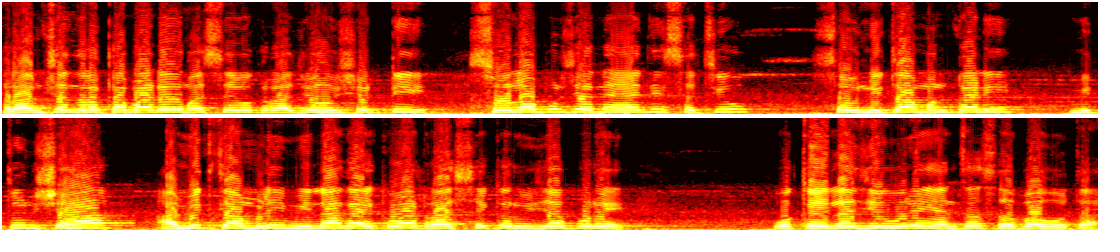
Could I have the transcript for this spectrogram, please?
रामचंद्र कबाडे समाजसेवक राजू हौशेट्टी सोलापूरच्या न्यायाधीश सचिव सौ नीता मंकाणी मिथुन शहा अमित कांबळी मीना गायकवाड राजशेखर विजापुरे व कैलास जेवरे यांचा सहभाग होता.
